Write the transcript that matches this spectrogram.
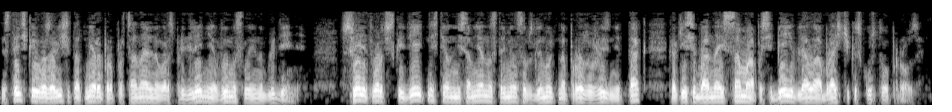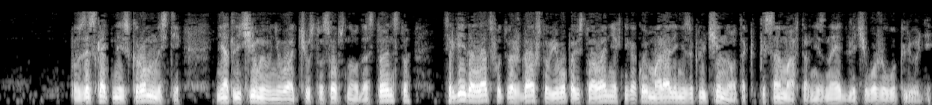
Эстетика его зависит от меры пропорционального распределения вымысла и наблюдения. В сфере творческой деятельности он, несомненно, стремился взглянуть на прозу жизни так, как если бы она и сама по себе являла образчик искусства прозы. По взыскательной скромности, неотличимой у него от чувства собственного достоинства, Сергей Довлатов утверждал, что в его повествованиях никакой морали не заключено, так как и сам автор не знает, для чего живут люди.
